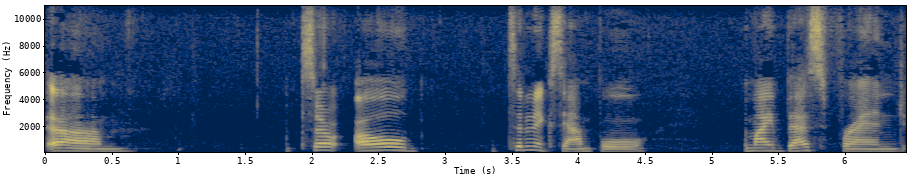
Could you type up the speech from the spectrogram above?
Um, so I'll set an example. My best friend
